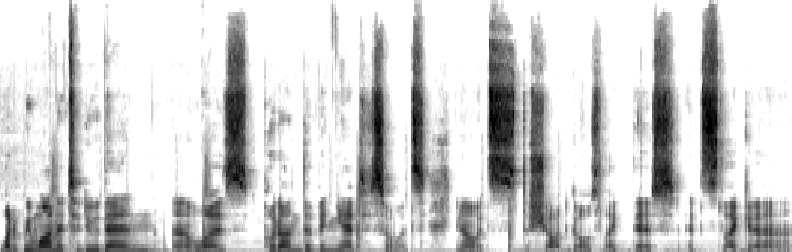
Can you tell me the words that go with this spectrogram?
what we wanted to do then uh, was put on the vignette so it's you know it's the shot goes like this. It's like a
